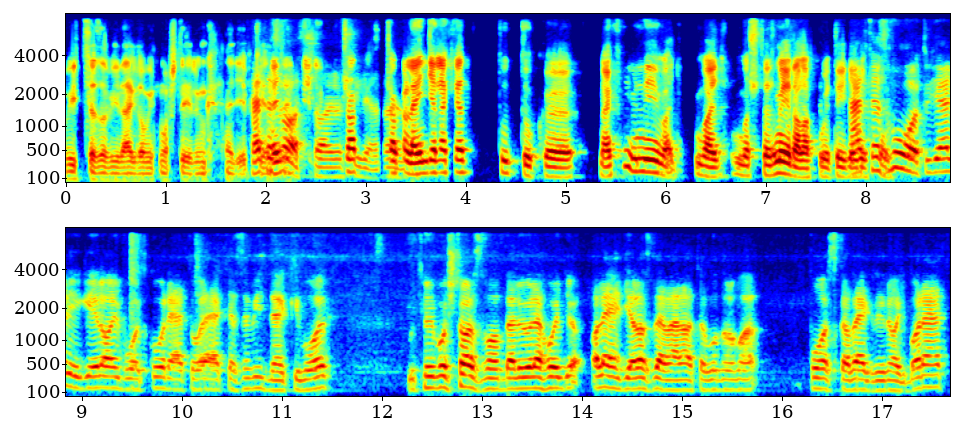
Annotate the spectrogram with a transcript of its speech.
vicc ez a világ, amit most élünk egyébként. Hát ez az sajnos, csak, igen. Csak a lengyeleket tudtuk meghívni, vagy, vagy most ez miért alakult így? Hát egyébként? ez volt, ugye eléggé laj volt korától elkezdve, mindenki volt. Úgyhogy most az van belőle, hogy a lengyel az bevállalta, gondolom a Polska Vegri nagy barát.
